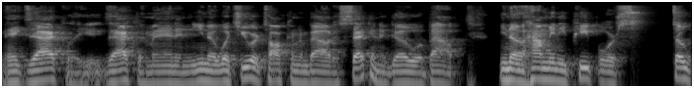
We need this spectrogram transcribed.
exactly exactly man and you know what you were talking about a second ago about you know how many people are so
